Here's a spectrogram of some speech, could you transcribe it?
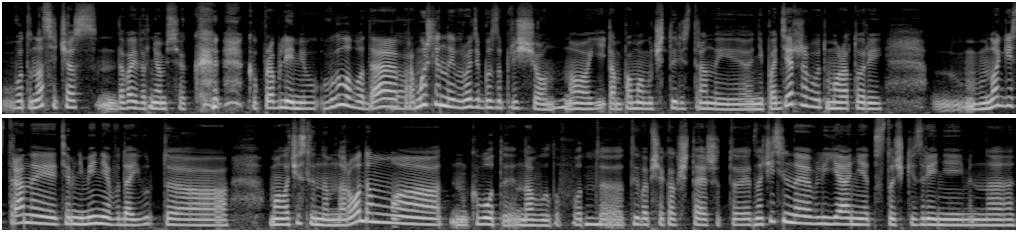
вот у нас сейчас, давай вернемся к, к проблеме вылова, да? да, промышленный вроде бы запрещен, но там, по-моему, четыре страны не поддерживают мораторий. Многие страны, тем не менее, выдают э, малочисленным народам э, квоты на вылов. Вот mm-hmm. ты вообще как считаешь, это значительное влияние с точки зрения именно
